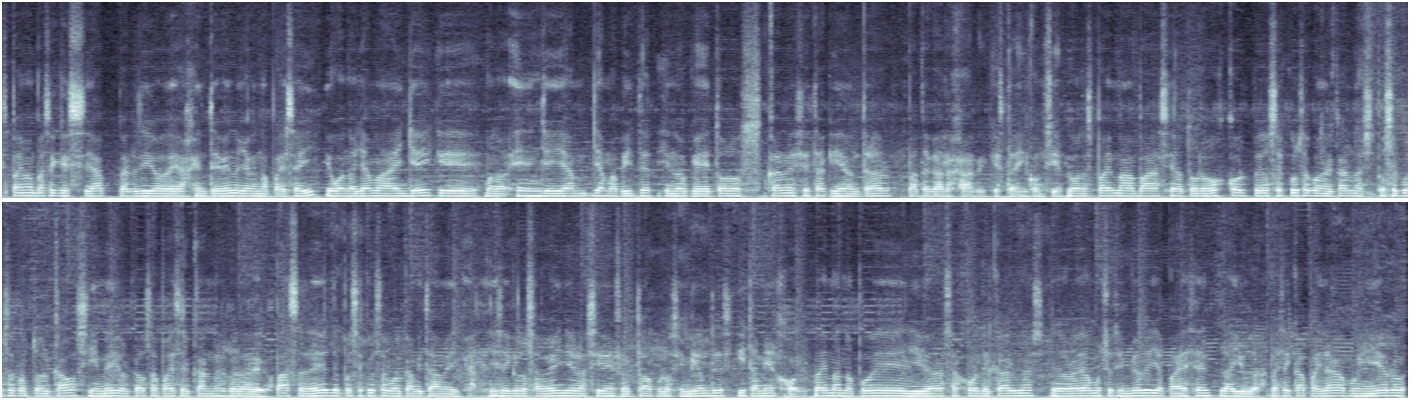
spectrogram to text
Spider-Man parece que se ha perdido de Agente Venom ya que no aparece ahí. Y bueno, llama a NJ que, bueno, NJ llama a Peter diciendo que todos los Carnage está queriendo entrar para atacar a Harry, que está inconsciente. Y bueno, Spider-Man va hacia Torre Oscorp, pero se cruza con el Carnage, pues se cruza con todo el caos y en medio del caos aparece el Carnage verdadero. Pasa de él, después se cruza con el Capitán América. Dice que los Avengers han sido infectados por los simbiontes y también Hulk. Spider-Man no puede liberarse a Hulk de Carnage, le logra muchos simbiontes y aparecen la ayuda. Aparece Capa y Daga, Puño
